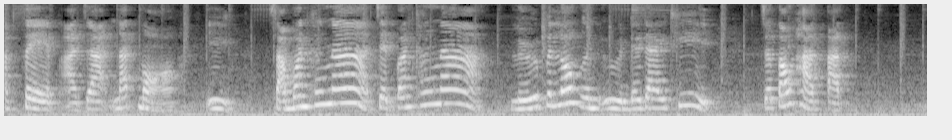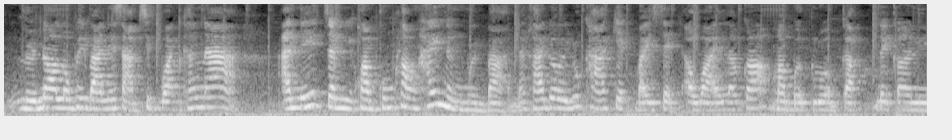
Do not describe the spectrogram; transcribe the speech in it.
อักเสบอาจจะนัดหมออีก 3 วันข้างหน้า 7 วันข้างหน้า หรือเป็นโรคอื่นๆ ใด ๆ ที่จะต้องผ่าตัด หรือนอนโรงพยาบาลใน 30 วันข้างหน้า อันนี้จะมีความคุ้มครองให้ 10,000 บาทนะคะ โดยลูกค้าเก็บใบเสร็จเอาไว้ แล้วก็มาเบิกรวมกับในกรณี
